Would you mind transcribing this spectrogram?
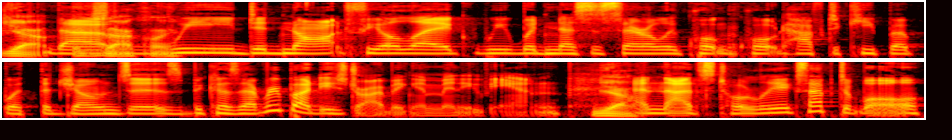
yeah, That exactly, we did not feel like we would necessarily, quote unquote, have to keep up with the Joneses because everybody's driving a minivan. yeah, And that's totally acceptable.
